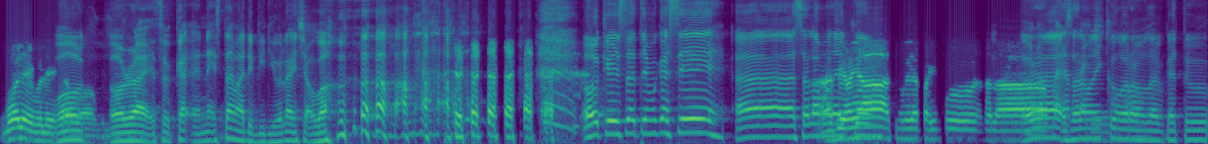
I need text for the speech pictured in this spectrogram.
Boleh, boleh. Well, InsyaAllah. alright. So kat, uh, next time ada video lah insyaAllah. okay, so terima kasih. Uh, Terima kasih Assalamualaikum. banyak. Semoga dapat input. Salam. Alright, Assalamualaikum info. warahmatullahi wabarakatuh.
